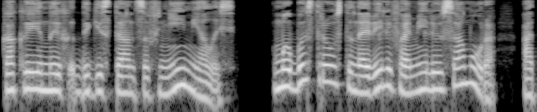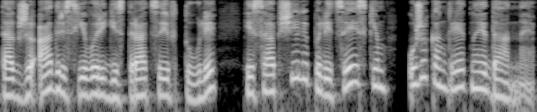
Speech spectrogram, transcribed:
как и иных дагестанцев, не имелось. Мы быстро установили фамилию Самура, а также адрес его регистрации в Туле и сообщили полицейским уже конкретные данные.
